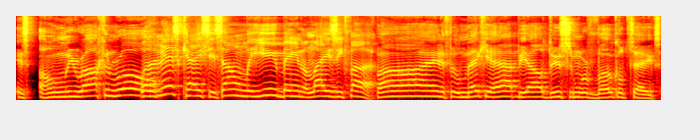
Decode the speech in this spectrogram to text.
it's only rock and roll. well, in this case, it's only you being a lazy fuck. Fine, if it'll make you happy, I'll do some more vocal takes.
